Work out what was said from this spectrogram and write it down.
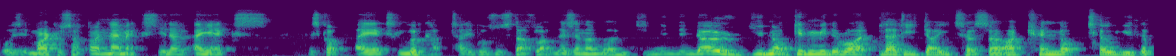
what is it? Microsoft Dynamics. You know, AX. It's got AX lookup tables and stuff like this, and I'm like, no, you're not giving me the right bloody data, so I cannot tell you the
